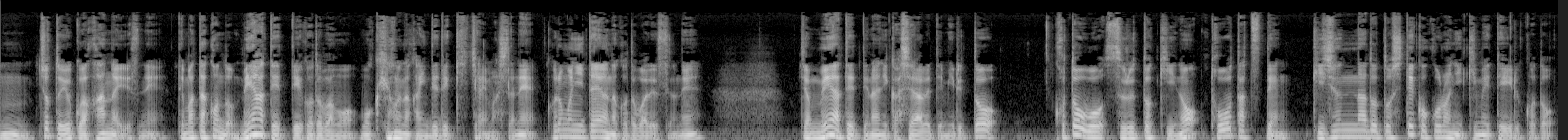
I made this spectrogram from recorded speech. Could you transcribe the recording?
うん。ちょっとよくわかんないですね。で、また今度、目当てっていう言葉も目標の中に出てきちゃいましたね。これも似たような言葉ですよね。じゃあ、目当てって何か調べてみると、ことをするときの到達点、基準などとして心に決めていること。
